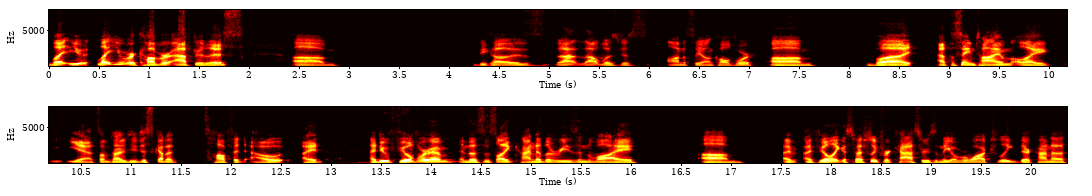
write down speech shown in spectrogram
let you let you recover after this um because that that was just honestly uncalled for. Um but at the same time like yeah sometimes you just gotta tough it out. I i do feel for him and this is like kind of the reason why um i, I feel like especially for casters in the overwatch league they're kind of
